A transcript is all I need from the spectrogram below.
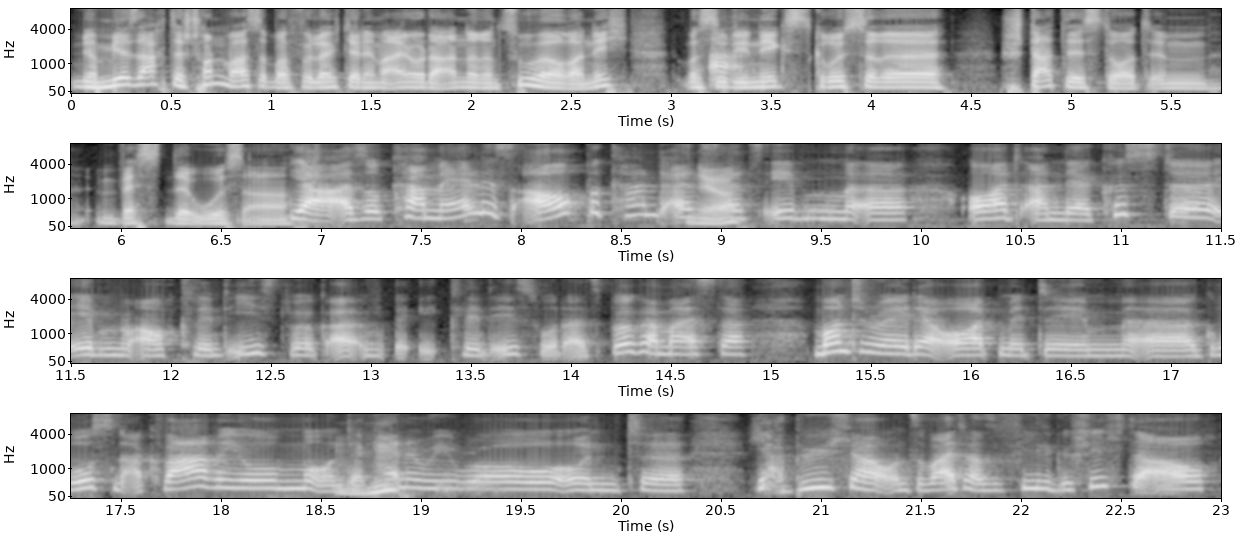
Ja, mir sagt es schon was, aber vielleicht ja dem einen oder anderen Zuhörer nicht, was ah. so die nächstgrößere Stadt ist dort im, im, Westen der USA. Ja, also Carmel ist auch bekannt als, ja. als eben äh, Ort an der Küste, eben auch Clint Eastwood, äh, Clint Eastwood als Bürgermeister. Monterey der Ort mit dem äh, großen Aquarium und mhm. der Cannery Row und äh, ja, Bücher und so weiter, also viel Geschichte auch.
